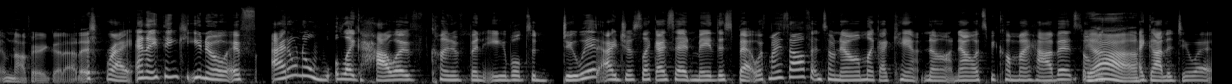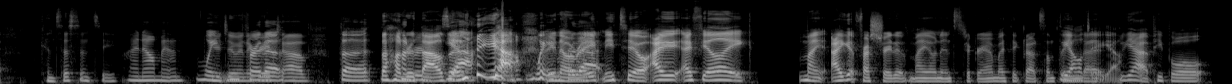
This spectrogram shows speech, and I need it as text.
am not very good at it. Right. And I think, you know, if I don't know like how I've kind of been able to do it, I just, like I said, made this bet with myself. And so now I'm like, I can't not. Now it's become my habit. So I'm like, Yeah. I got to do it. Consistency. I know, man. You're doing for a great the, job. the The hundred thousand. Yeah. yeah. I know, right? that. Me too. I I feel like my I get frustrated with my own Instagram. I think that's something all do, that yeah. people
